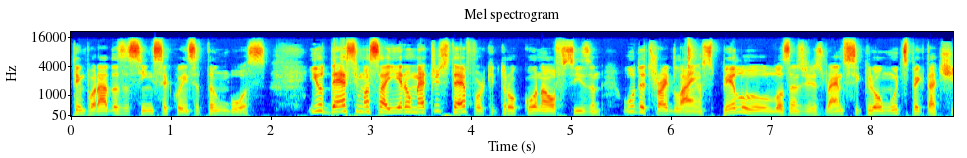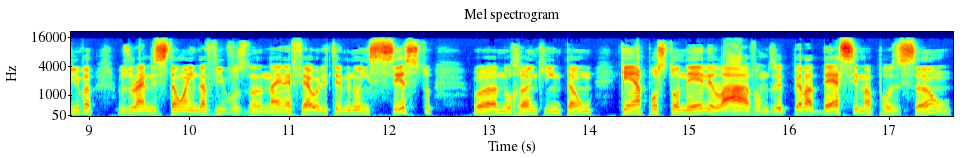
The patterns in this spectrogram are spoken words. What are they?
temporadas assim em sequência tão boas. E o décimo a sair era o Matthew Stafford, que trocou na off-season o Detroit Lions pelo Los Angeles Rams, se criou muita expectativa. Os Rams estão ainda vivos na NFL, ele terminou em sexto uh, no ranking, então quem apostou nele lá, vamos dizer, pela décima posição,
